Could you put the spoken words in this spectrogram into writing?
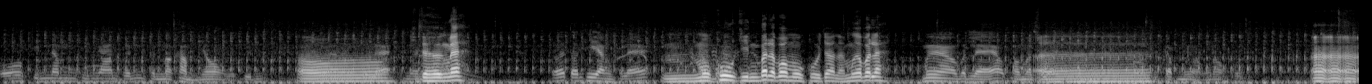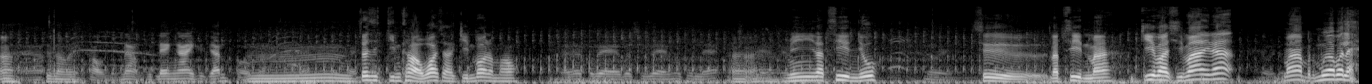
อ้กินน้ำทีมงานเพิ่นเพิ่นมาค้ำย่องกินอ๋อจะเฮิงเด้เออตอนเที่ยงไปแล้ว อืมหมู่คู่กินเบิดแล้วบ่หมู่คู่เจ้าน่ะเมื่อเบิดแล้ว เมื่อวันแล้วเขามาเอช่วยอกับเมืองนอกอ่าๆๆๆพี่น้องเอ้ยเขาหนึ่งน้ำคือแรงง่ายคือกันอืมเจ้าสิกินข้าวบ่จะกินบ่น้ำเฮาเออก็แวะก็ชื่อแวะมาทุนแล้วอ่าๆมีรับซีนอยู่เลย ซื้อรับซีนมากี่ว่าสิมานี่ละมาบัดเมื่อเบิดแหละ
